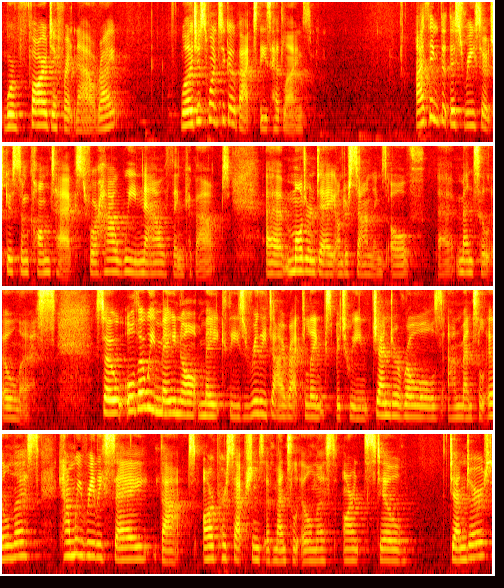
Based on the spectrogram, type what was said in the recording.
We're far different now, right? Well, I just want to go back to these headlines. I think that this research gives some context for how we now think about uh, modern day understandings of uh, mental illness. So, although we may not make these really direct links between gender roles and mental illness, can we really say that our perceptions of mental illness aren't still gendered?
